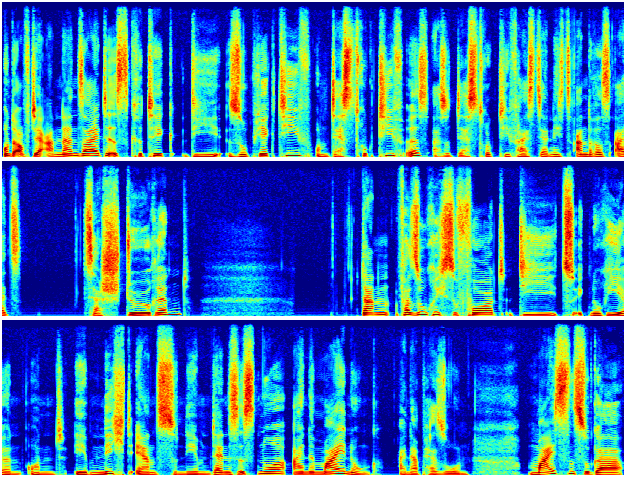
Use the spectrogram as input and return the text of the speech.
Und auf der anderen Seite ist Kritik, die subjektiv und destruktiv ist. Also destruktiv heißt ja nichts anderes als zerstörend. Dann versuche ich sofort, die zu ignorieren und eben nicht ernst zu nehmen, denn es ist nur eine Meinung einer Person. Meistens sogar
